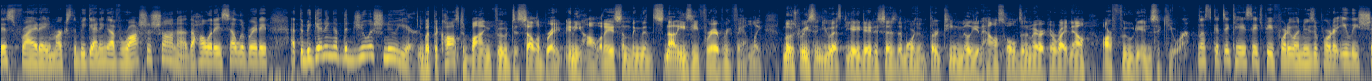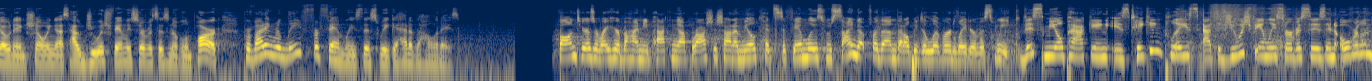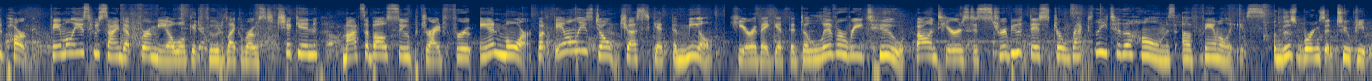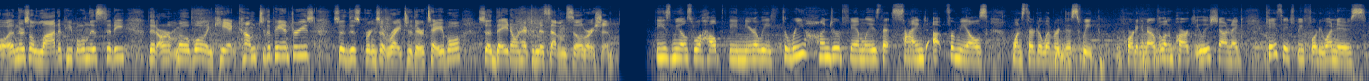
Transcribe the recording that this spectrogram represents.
This Friday marks the beginning of Rosh Hashanah, the holiday celebrated at the beginning of the Jewish New Year. But the cost of buying food to celebrate any holiday is something that's not easy for every family. Most recent USDA data says that more than 13 million households in America right now are food insecure. Let's get to KSHB 41 News reporter Ely Schoening showing us how Jewish Family Services in Overland Park providing relief for families this week ahead of the holidays. Volunteers are right here behind me packing up Rosh Hashanah meal kits to families who signed up for them that'll be delivered later this week. This meal packing is taking place at the Jewish Family Services in Overland Park. Families who signed up for a meal will get food like roast chicken, matzo ball soup, dried fruit, and more. But families don't just get the meal. Here they get the delivery too. Volunteers distribute this directly to the homes of families. This brings it to people, and there's a lot of people in this city that aren't mobile and can't come to the pantries, so this brings it right to their table so they don't have to miss out on the celebration. These meals will help the nearly 300 families that signed up for meals once they're delivered this week. Reporting in Overland Park, Ely Schoening, KSHB 41 News.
